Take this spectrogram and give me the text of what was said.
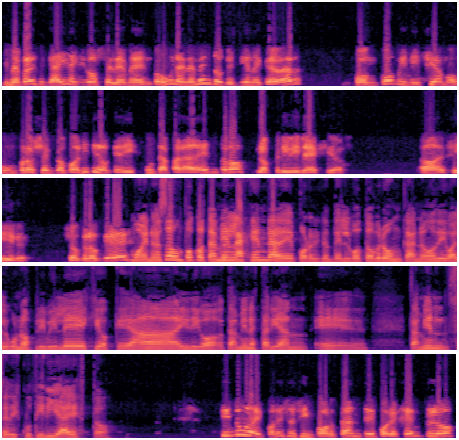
Y me parece que ahí hay dos elementos. Un elemento que tiene que ver con cómo iniciamos un proyecto político que discuta para adentro los privilegios. ¿No? Es decir, yo creo que... Bueno, eso es un poco también la agenda de por, del voto bronca, ¿no? Digo, algunos privilegios que hay, digo, también estarían, eh, también se discutiría esto. Sin duda, y por eso es importante, por ejemplo,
